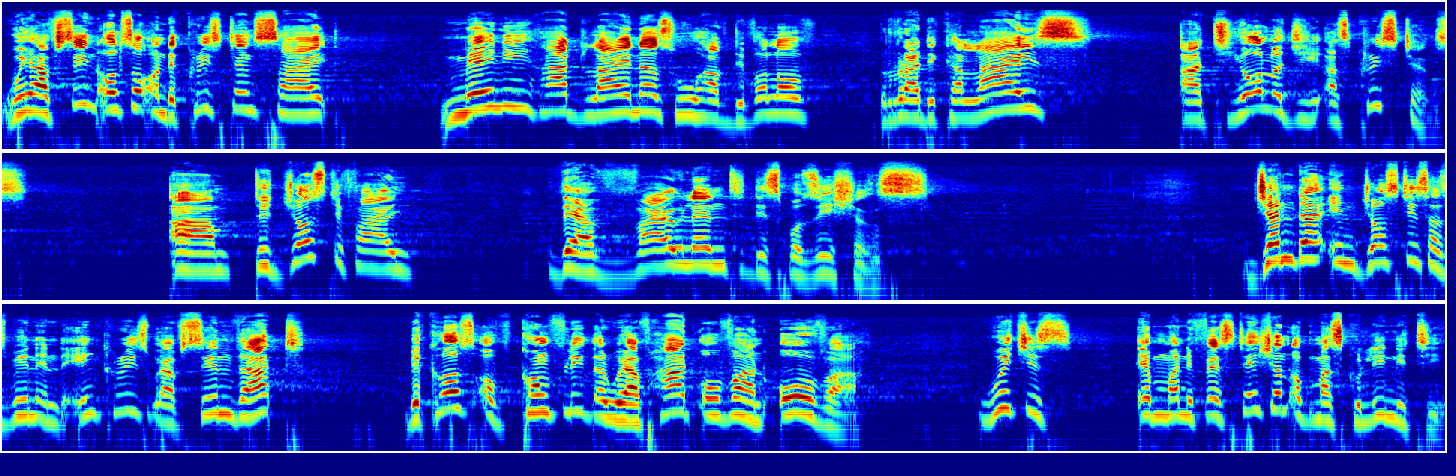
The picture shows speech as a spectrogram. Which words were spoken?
We have seen also on the Christian side many hardliners who have developed radicalized uh, theology as Christians um, to justify their violent dispositions. Gender injustice has been in the increase. We have seen that because of conflict that we have had over and over, which is a manifestation of masculinity.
